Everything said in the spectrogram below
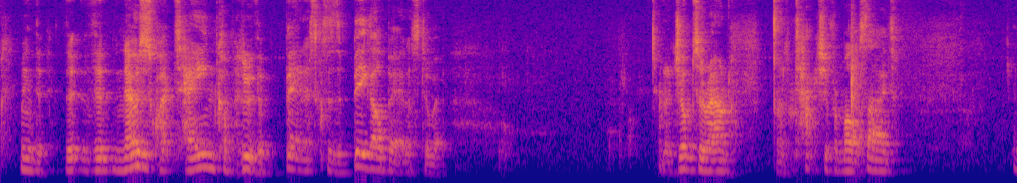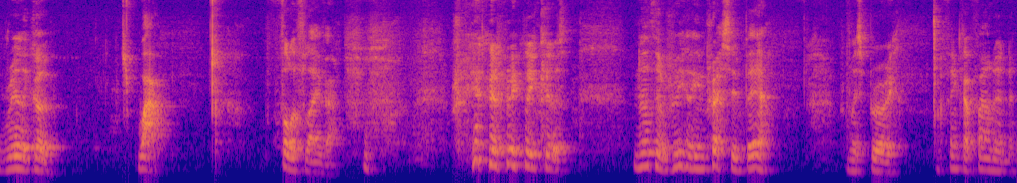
I mean, the, the, the nose is quite tame compared with the bitterness because there's a big old bitterness to it. And it jumps around and attacks you from all sides. Really good. Wow. Full of flavour. really really good. Another really impressive beer from this brewery. I think I found a,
